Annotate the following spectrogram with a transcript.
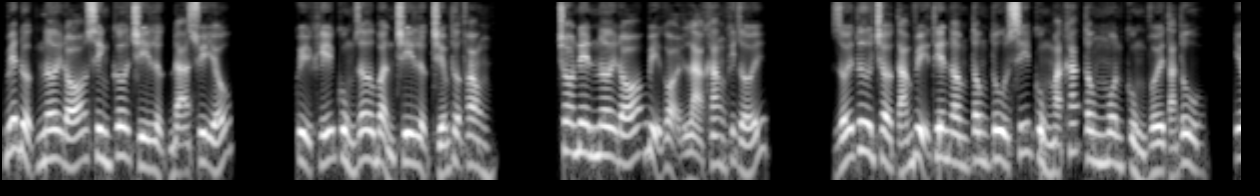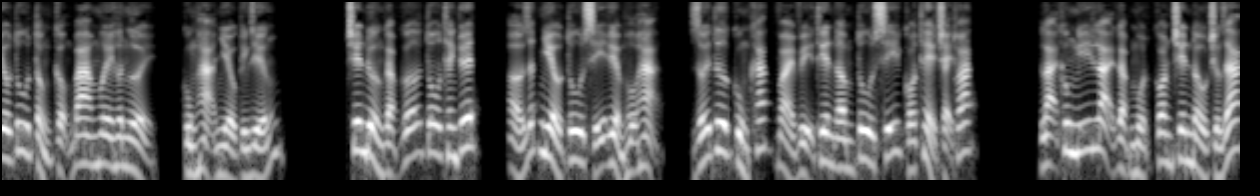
biết được nơi đó sinh cơ chi lực đã suy yếu. Quỷ khí cùng dơ bẩn chi lực chiếm thượng phong. Cho nên nơi đó bị gọi là khăng khít giới. Giới tư chờ tám vị thiên âm tông tu sĩ cùng mặt khác tông môn cùng với tán tu, yêu tu tổng cộng 30 hơn người, cùng hạ nhiều kính giếng. Trên đường gặp gỡ Tô Thanh Tuyết, ở rất nhiều tu sĩ hiểm hộ hạ, giới tư cùng khác vài vị thiên âm tu sĩ có thể chạy thoát. Lại không nghĩ lại gặp một con trên đầu trường giác,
